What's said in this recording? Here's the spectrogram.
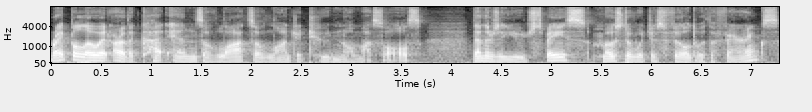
Right below it are the cut ends of lots of longitudinal muscles. Then there's a huge space, most of which is filled with the pharynx.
